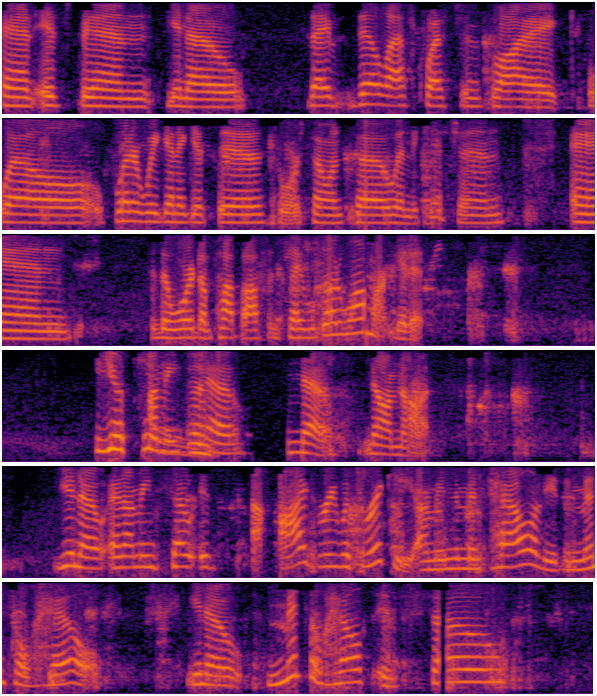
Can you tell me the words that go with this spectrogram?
and it's been you know they they'll ask questions like, well, when are we going to get this or so and so in the kitchen, and the word will pop off and say, well, go to Walmart and get it. You're kidding. I mean, you know, no, no, I'm not. You know, and I mean, so it's. I agree with Ricky. I mean, the mentality, the mental health. You know, mental health is so.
